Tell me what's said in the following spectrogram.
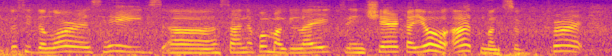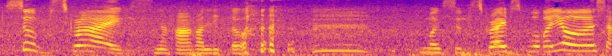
Ito si Dolores Higgs. Ah, sana po mag-like and share kayo at mag-subscribe. Subscribe. Nakakalito. mag-subscribe po kayo sa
